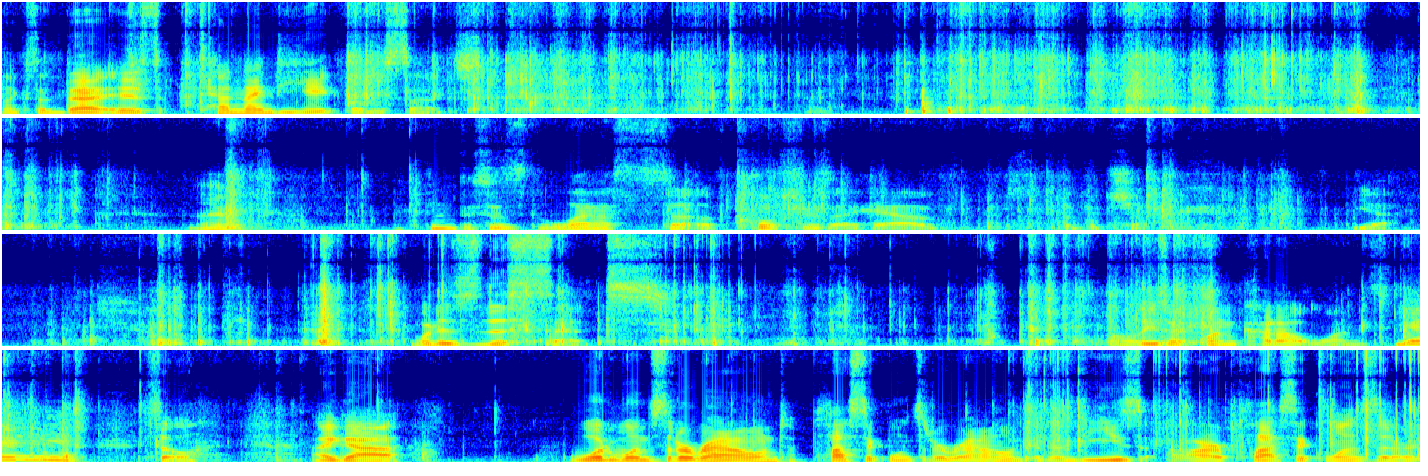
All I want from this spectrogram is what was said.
like I said, that is 1098 for the set. Alright. I think this is the last set of coasters I have. Just double check. Yeah. What is this set? Oh, these are fun cutout ones. Yay! So, I got wood ones that are round, plastic ones that are round, and then these are plastic ones that are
